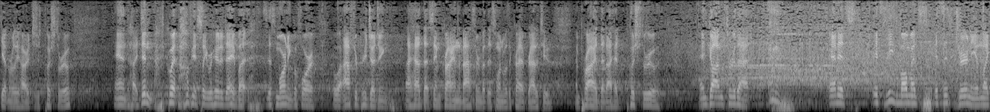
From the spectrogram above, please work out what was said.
getting really hard to just push through. And I didn't quit. Obviously, we're here today, but this morning before, well, after prejudging, I had that same cry in the bathroom, but this one was a cry of gratitude and pride that I had pushed through and gotten through that. and it's it's these moments, it's this journey, and like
